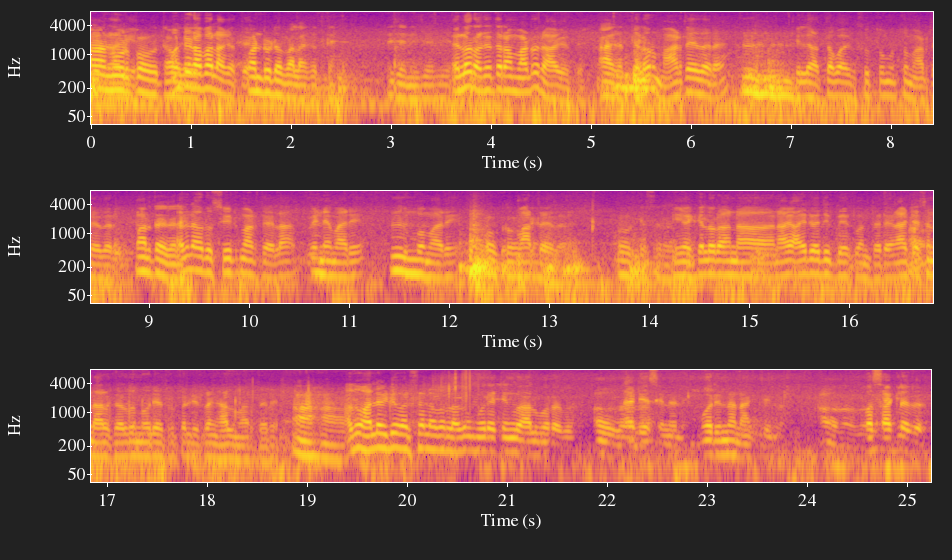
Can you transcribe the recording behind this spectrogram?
ಹಾಂ ನೂರು ರೂಪಾಯಿ ಹೋಗುತ್ತೆ ಒಂದು ಡಬಲ್ ಆಗುತ್ತೆ. ಒನ್ ಟು ಡಬಲ್ ಆಗುತ್ತೆ. ನಿಜ ನಿಜ ಎಲ್ಲರೂ ಅದೇ ಥರ ಮಾಡಿದ್ರೆ ಆಗುತ್ತೆ. ಆಗುತ್ತೆ. ಕೆಲವರು ಮಾಡ್ತಾ ಇದ್ದಾರೆ. ಇಲ್ಲ ಅಥವಾ ಸುತ್ತಮುತ್ತ ಮಾಡ್ತಾ ಇದ್ದಾರೆ. ಮಾಡ್ತಾ ಇದ್ದಾರೆ. ಅಂದ್ರೆ ಅವರು ಸ್ವೀಟ್ ಮಾಡ್ತಾ ಇಲ್ಲ. ಬೆಣ್ಣೆ ಮಾರಿ ತುಪ್ಪ ಮಾರಿ ಮಾಡ್ತಾ ಇದ್ದಾರೆ. ಓಕೆ ಸರ್ ಈಗ ಕೆಲವರು ನಾ ಆಯುರ್ವೇದಿಕ್ ಬೇಕು ಅಂತಾರೆ. ನಾಟಿ ಹಾಲು ಕರೆದು ನೂರೈವತ್ತು ರೂಪಾಯಿ ಲೀಟ್ರಂಗೆ ಹಾಲು ಮಾರ್ತಾರೆ. ಅದು ಅಲ್ಲೇ ಇಡೀ ವರ್ಷ ಎಲ್ಲ ಬರಲ್ಲ ಅದು ಮೂರೇ ತಿಂಗಳು ಹಾಲು ಬರೋದು. ಹೌದು ನಾಟಿ ಅಲ್ಲಿ ಮೂರಿಂದ ನಾಲ್ಕು ತಿಂಗಳು. ಬಸ್ ಹಾಕ್ಲೇಬೇಕು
